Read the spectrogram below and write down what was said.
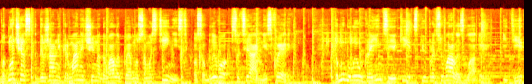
Водночас державні керманичі надавали певну самостійність, особливо в соціальній сфері. Тому були українці, які співпрацювали з владою, і ті,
